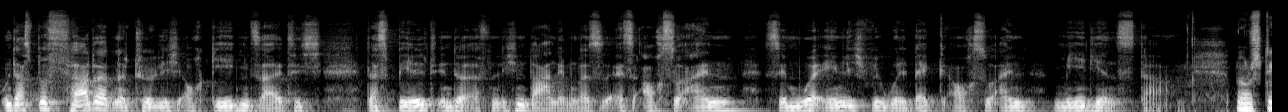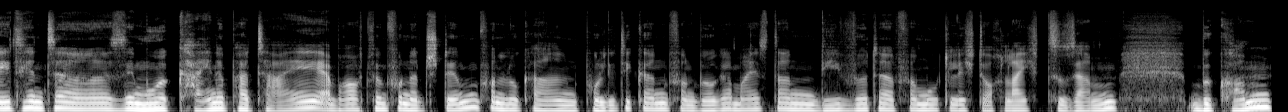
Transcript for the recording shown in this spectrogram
Und das befördert natürlich auch gegenseitig das Bild in der öffentlichen Wahrnehmung. Also er ist auch so ein Seymour, ähnlich wie Welbeck, auch so ein Medienstar. Nun steht hinter Seymour keine Partei. Er braucht 500 Stimmen von lokalen Politikern, von Bürgermeistern. Die wird er vermutlich doch leicht zusammenbekommen.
